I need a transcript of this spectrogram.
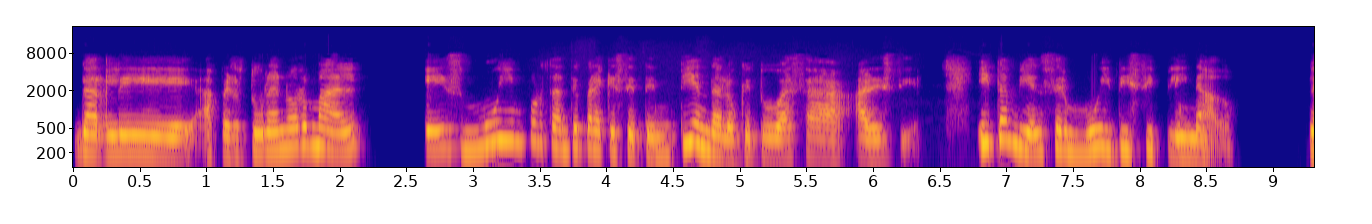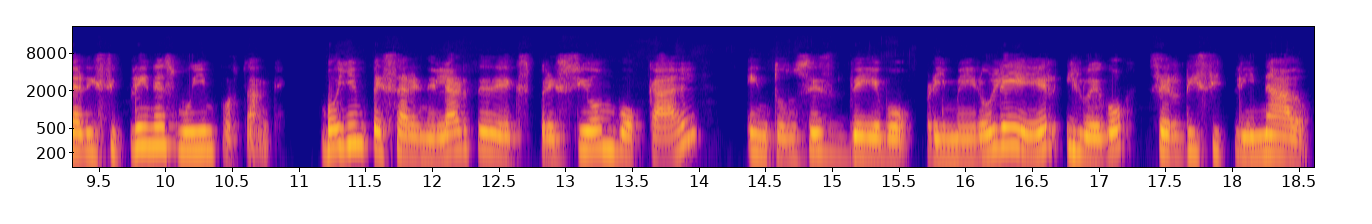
darle apertura normal, es muy importante para que se te entienda lo que tú vas a, decir. Y también ser muy disciplinado. La disciplina es muy importante. Voy a empezar en el arte de expresión vocal, entonces debo primero leer y luego ser disciplinado.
